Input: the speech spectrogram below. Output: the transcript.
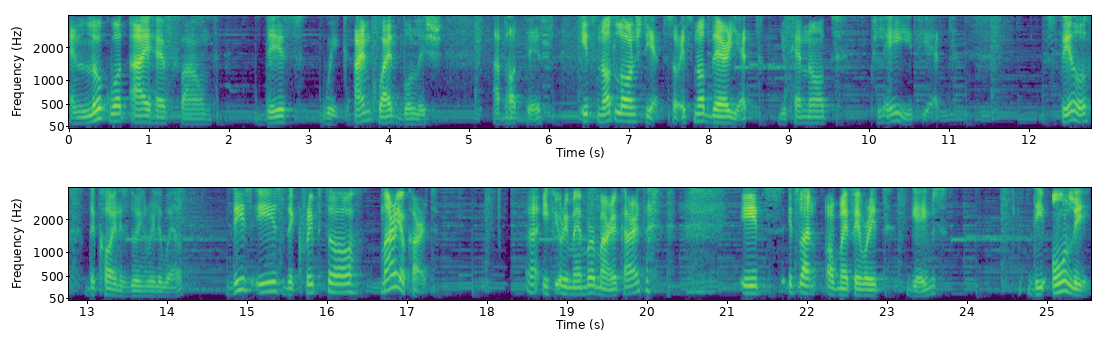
And look what I have found this week. I'm quite bullish about this. It's not launched yet, so it's not there yet. You cannot play it yet. Still, the coin is doing really well. This is the crypto Mario Kart. Uh, if you remember Mario Kart, it's it's one of my favorite games. The only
